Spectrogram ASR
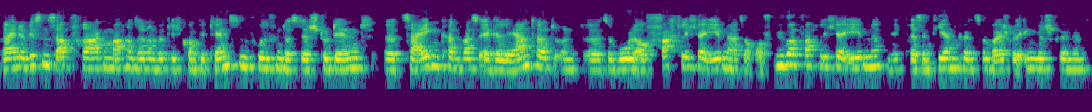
reine Wissensabfragen machen, sondern wirklich Kompetenzen prüfen, dass der Student äh, zeigen kann, was er gelernt hat und äh, sowohl auf fachlicher Ebene als auch auf überfachlicher Ebene, nicht präsentieren können, zum Beispiel Englisch können.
